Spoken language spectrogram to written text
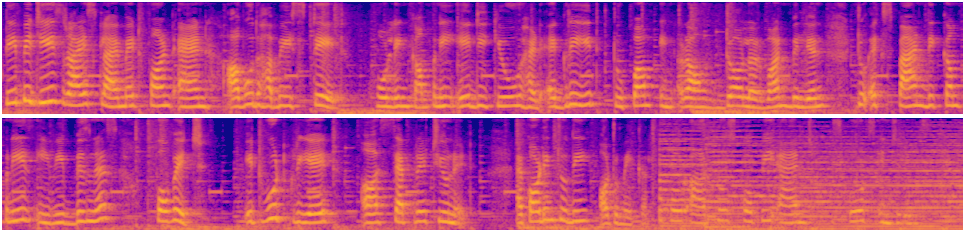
TPG's Rise Climate Fund and Abu Dhabi State holding company ADQ had agreed to pump in around 1 billion to expand the company's EV business for which it would create a separate unit, according to the automaker. For arthroscopy and sports injuries.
